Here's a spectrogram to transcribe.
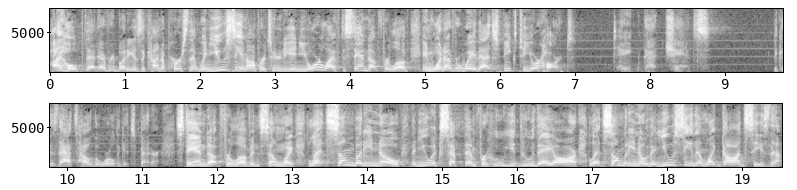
I hope that everybody is the kind of person that when you see an opportunity in your life to stand up for love, in whatever way that speaks to your heart, take that chance. Because that's how the world gets better. Stand up for love in some way. Let somebody know that you accept them for who, you, who they are. Let somebody know that you see them like God sees them.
